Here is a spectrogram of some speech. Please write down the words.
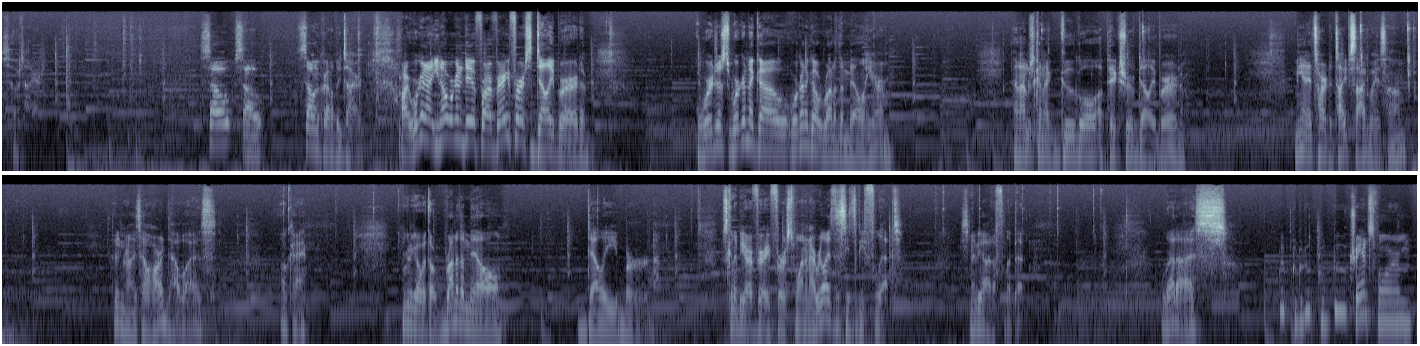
so tired so so so incredibly tired all right we're gonna you know what we're gonna do for our very first Delibird we're just we're gonna go we're gonna go run of the mill here and i'm just gonna google a picture of Delibird man it's hard to type sideways huh I didn't realize how hard that was. Okay. We're to go with a run-of-the-mill Delibird. It's to be our very first one, and I realize this needs to be flipped. So maybe I ought to flip it. Let us transform.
